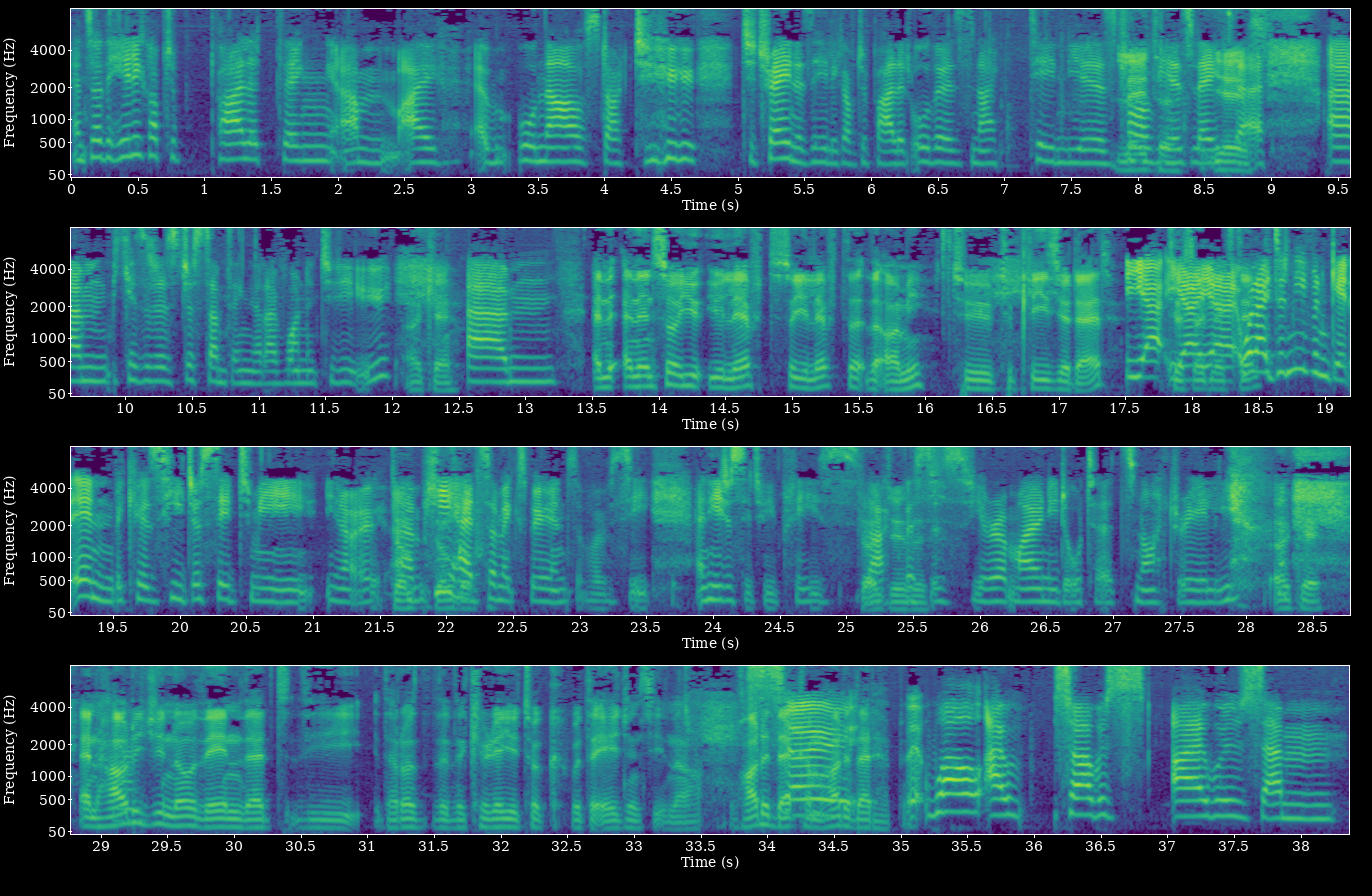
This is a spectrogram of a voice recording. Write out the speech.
and so the helicopter pilot thing, um, I um, will now start to, to train as a helicopter pilot all those like 10 years, 12 Later, years later, yes. um, because it is just something that I've wanted to do. Okay. Um, And and then so you, you left so you left the, the army to, to please your dad. Yeah, yeah, yeah. extent? Well, I didn't even get in because he just said to me, you know, Don't- um, he don't had some experience of obviously, and he just said to me, please, Don't like this, this." is you're my only daughter. It's not really. Okay. And how did you know then that the that was the, the career you took with the agency? Now, how did that come? How did that happen? uh, Well, I so I was I was um,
